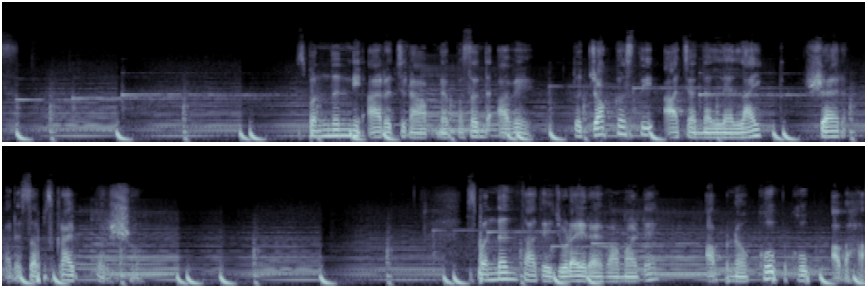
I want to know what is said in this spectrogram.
સ્પંદનની આ રચના આપને પસંદ આવે તો ચોક્કસથી આ ચેનલને લાઈક, શેર અને સબસ્ક્રાઇબ કરશો. સ્પંદન સાથે જોડાઈ રહેવા માટે આપનો ખૂબ ખૂબ આભાર.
